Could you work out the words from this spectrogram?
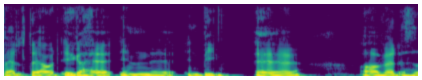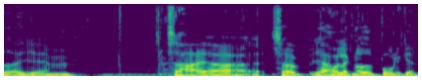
valgt, det er jo at ikke at have en, øh, en bil. Øh, og hvad det hedder, øh, så har jeg, så jeg holder ikke noget boliggæld.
